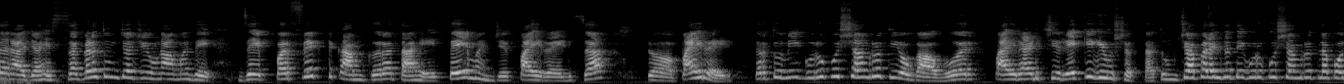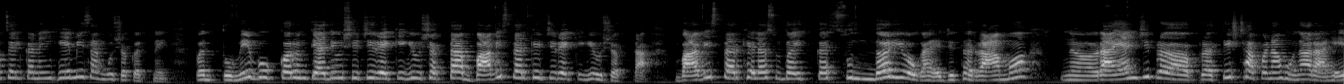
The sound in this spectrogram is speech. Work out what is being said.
राजा हे सगळं तुमच्या जीवनामध्ये जे परफेक्ट काम करत आहे ते म्हणजे पायराईडचा पायराईड. तर तुम्ही गुरुपुष्यामृत योगावर पायराडची रेकी घेऊ शकता. तुमच्यापर्यंत ते गुरुपुष्यामृतला पोहोचेल का नाही हे मी सांगू शकत नाही. पण तुम्ही बुक करून त्या दिवशीची रेकी घेऊ शकता बावीस तारखेची रेकी घेऊ शकता. बावीस तारखेला सुद्धा इतका सुंदर योग आहे जिथं राम रायांची प्र प्रतिष्ठापना होणार आहे.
